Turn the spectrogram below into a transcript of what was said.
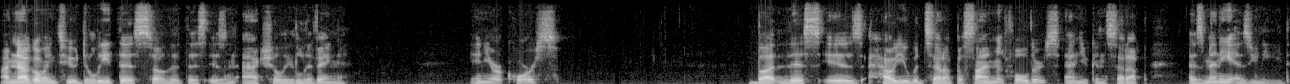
I'm now going to delete this so that this isn't actually living in your course but this is how you would set up assignment folders and you can set up as many as you need.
